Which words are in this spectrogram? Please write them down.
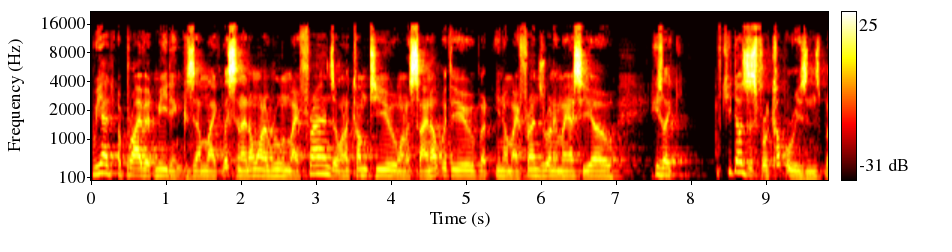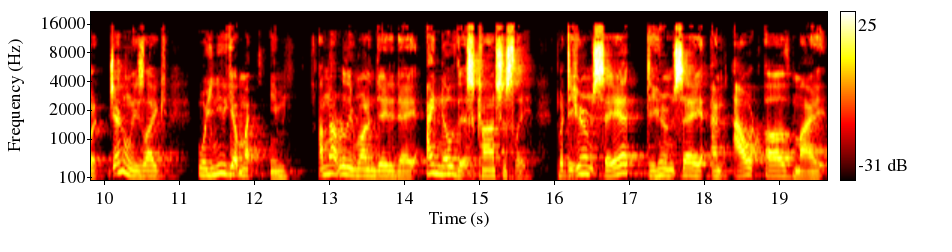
we had a private meeting because I'm like, listen, I don't want to ruin my friends. I want to come to you. I want to sign up with you. But, you know, my friend's running my SEO. He's like, he does this for a couple reasons, but generally, he's like, well, you need to get my team. I'm not really running day to day. I know this consciously, but to hear him say it, to hear him say, I'm out of my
